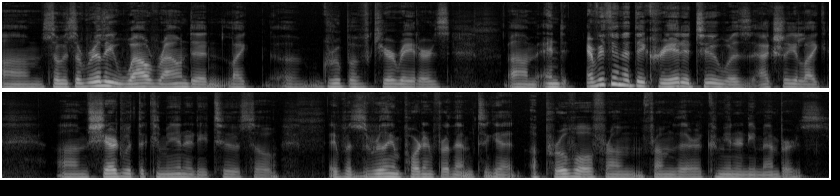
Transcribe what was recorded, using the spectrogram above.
Um, so it's a really well-rounded like uh, group of curators, Um, and everything that they created too was actually like um, shared with the community too. So it was really important for them to get approval from from their community members.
